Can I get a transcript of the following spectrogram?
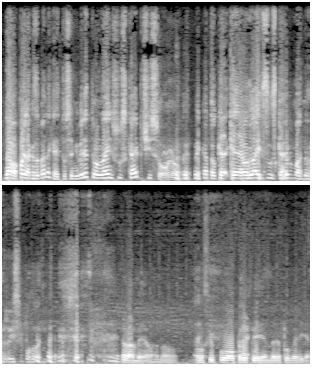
no, ma poi la cosa bella è che ha detto se mi vedete online su Skype ci sono. Peccato che, che è online su Skype ma non risponde. E vabbè, ma no, non si può pretendere, poverino.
